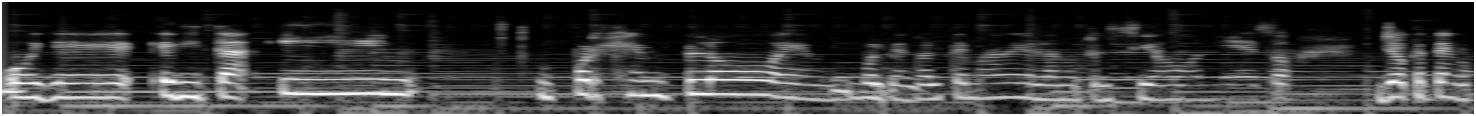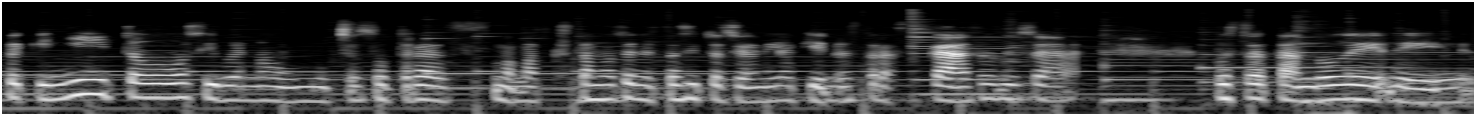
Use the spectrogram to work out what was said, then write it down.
Oye, Edita, y por ejemplo, em, volviendo al tema de la nutrición y eso, yo que tengo pequeñitos y bueno, muchas otras mamás que estamos en esta situación y aquí en nuestras casas, o sea, pues tratando de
